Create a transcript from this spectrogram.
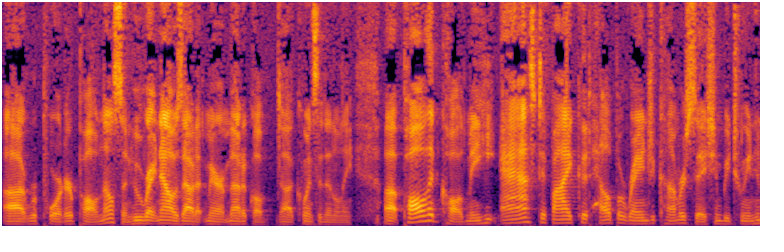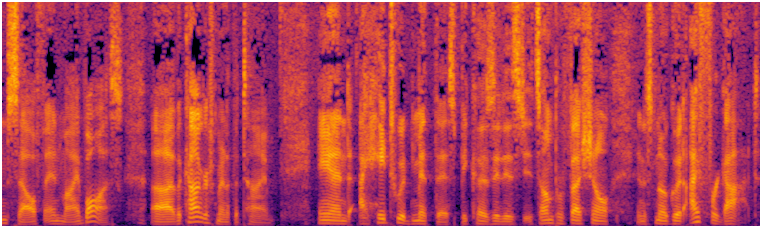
uh, reporter Paul Nelson, who right now is out at Merit Medical, uh, coincidentally. Uh, Paul had called me. He asked if I could help arrange a conversation between himself and my boss, uh, the congressman at the time. And I hate to admit this because it is it's unprofessional and it's no good. I forgot.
